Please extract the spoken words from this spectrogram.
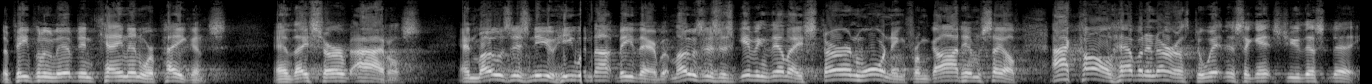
The people who lived in Canaan were pagans and they served idols. And Moses knew he would not be there, but Moses is giving them a stern warning from God himself. I call heaven and earth to witness against you this day.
